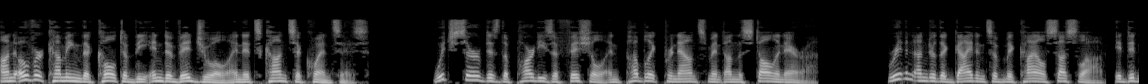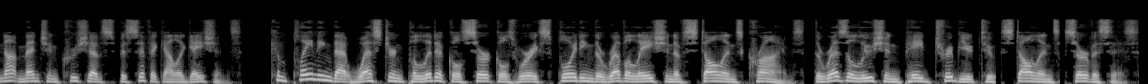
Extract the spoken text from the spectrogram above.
On Overcoming the Cult of the Individual and Its Consequences, which served as the party's official and public pronouncement on the Stalin era. Written under the guidance of Mikhail Suslov, it did not mention Khrushchev's specific allegations. Complaining that Western political circles were exploiting the revelation of Stalin's crimes, the resolution paid tribute to Stalin's services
